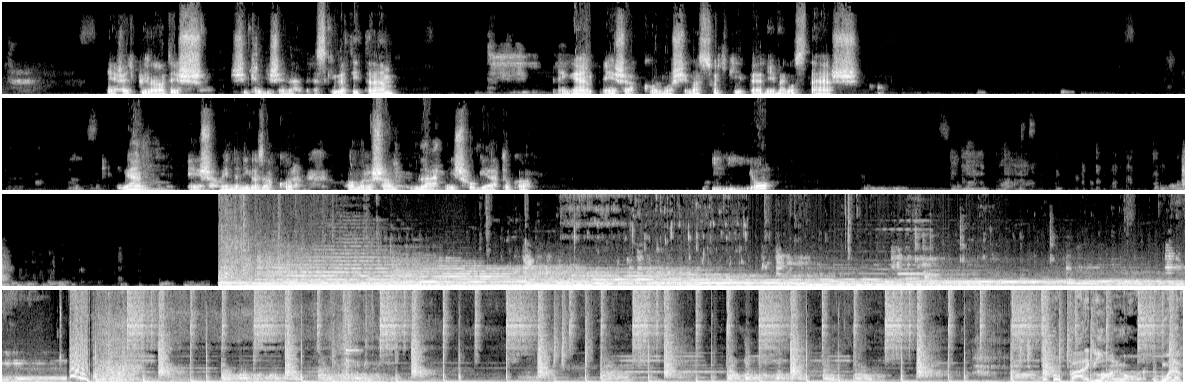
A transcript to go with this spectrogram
és egy pillanat, és sikerül is én ezt kivetítenem. Igen, és akkor most jön az, hogy képernyő megosztás. Igen, és ha minden igaz, akkor hamarosan látni is fogjátok a jó.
